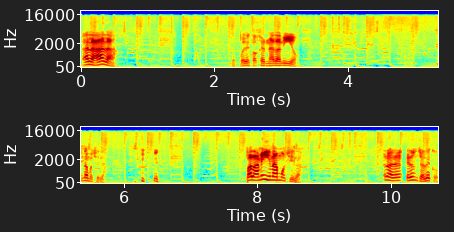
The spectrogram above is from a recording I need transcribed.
¡Hala, hala! No puedes coger nada mío. Una mochila. Para mí, una mochila. Era un chaleco.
